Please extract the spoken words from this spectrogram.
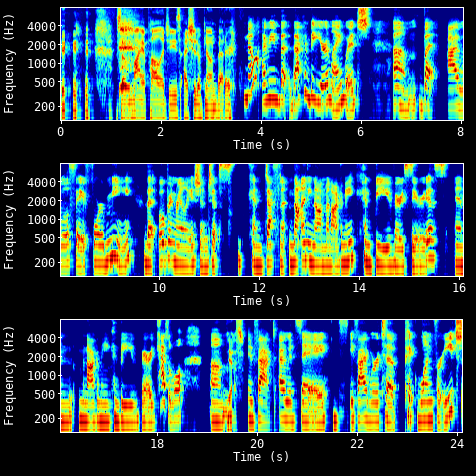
so my apologies. I should have known better. No, I mean that that can be your language. Um, but I will say for me that open relationships can definitely not any non-monogamy can be very serious and monogamy can be very casual. Um, yes. In fact, I would say if I were to pick one for each,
